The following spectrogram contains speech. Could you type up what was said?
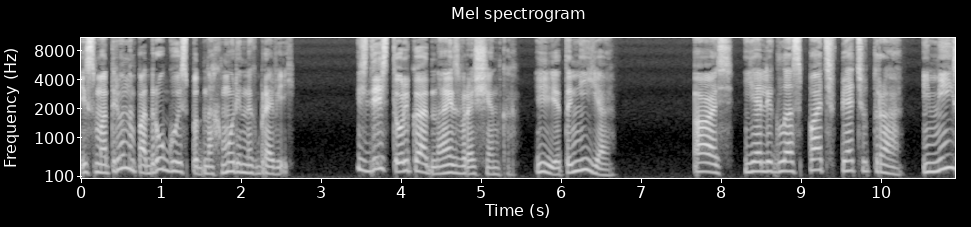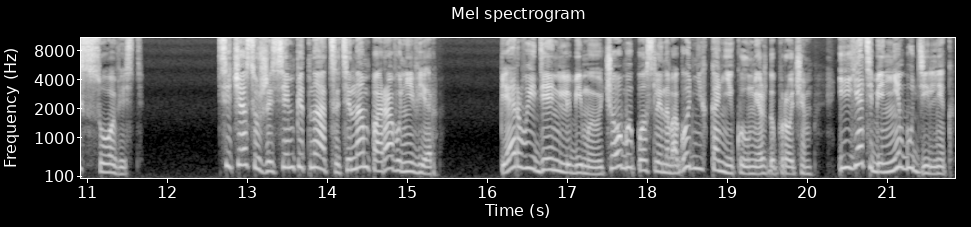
и смотрю на подругу из-под нахмуренных бровей. Здесь только одна извращенка, и это не я. «Ась, я легла спать в пять утра. Имей совесть». «Сейчас уже 7.15, и нам пора в универ», Первый день любимой учебы после новогодних каникул, между прочим. И я тебе не будильник.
